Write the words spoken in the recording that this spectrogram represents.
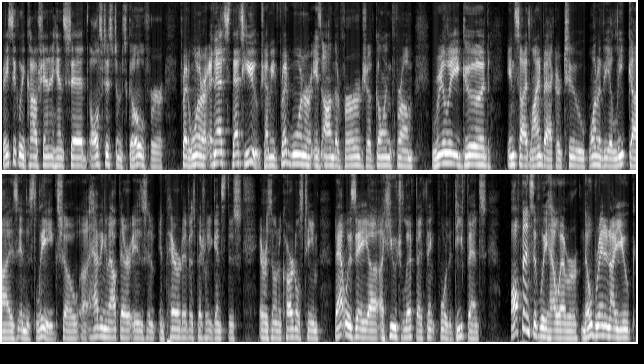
basically, Kyle Shanahan said all systems go for Fred Warner, and that's that's huge. I mean, Fred Warner is on the verge of going from really good inside linebacker to one of the elite guys in this league. So uh, having him out there is imperative, especially against this Arizona Cardinals team. That was a, uh, a huge lift, I think, for the defense. Offensively, however, no Brandon Aiyuk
